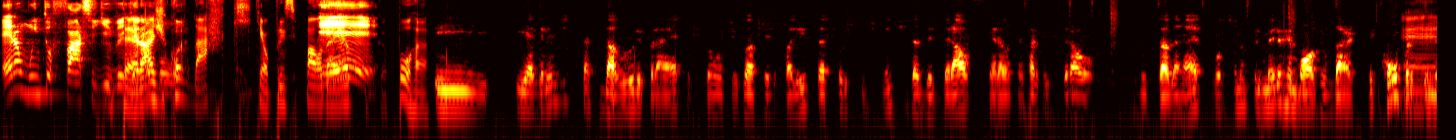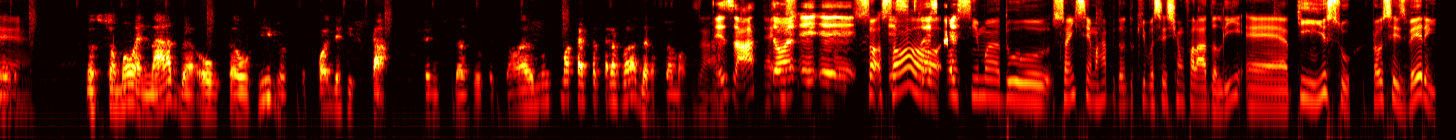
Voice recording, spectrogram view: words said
Era muito fácil de ver Interage que era boa. com Dark, que é o principal da É. época. Porra. E, e a grande destaque da Lure pra época, que foi antes do apelo pra lista, é porque diferente da Dedral, que era outra carta de Dedral muito usada na época, você no primeiro remove um Dark, você compra primeiro. É, Então, se sua mão é nada ou tá horrível, você pode arriscar, diferente das outras. Então era nunca uma carta travada na sua mão. exato. Exato. É, Então, isso- é, é- Só, dois só em cima do. Só em cima, rapidão, do que vocês tinham falado ali, é que isso, pra vocês verem,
